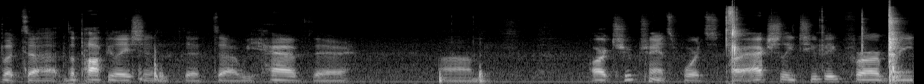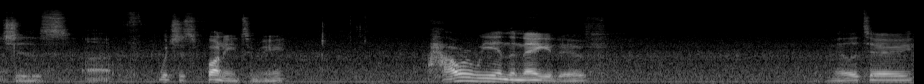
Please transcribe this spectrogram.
but uh, the population that uh, we have there, our troop transports are actually too big for our breaches, uh, which is funny to me. How are we in the negative? Military.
